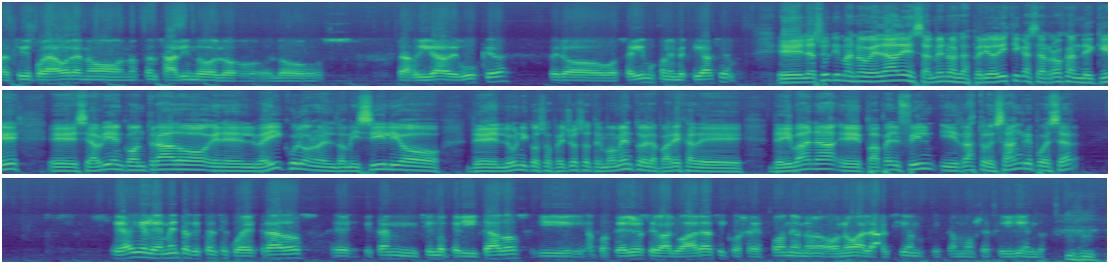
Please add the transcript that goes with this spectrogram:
Así que por ahora no, no están saliendo lo- los, las brigadas de búsqueda, pero seguimos con la investigación. Eh, las últimas novedades, al menos las periodísticas, arrojan de que eh, se habría encontrado en el vehículo en el domicilio del único sospechoso hasta el momento, de la pareja de, de Ivana, eh, papel film y rastro de sangre, ¿puede ser? Eh, hay elementos que están secuestrados, eh, que están siendo peritados y a posterior se evaluará si corresponde o no, o no a la acción que estamos refiriendo.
